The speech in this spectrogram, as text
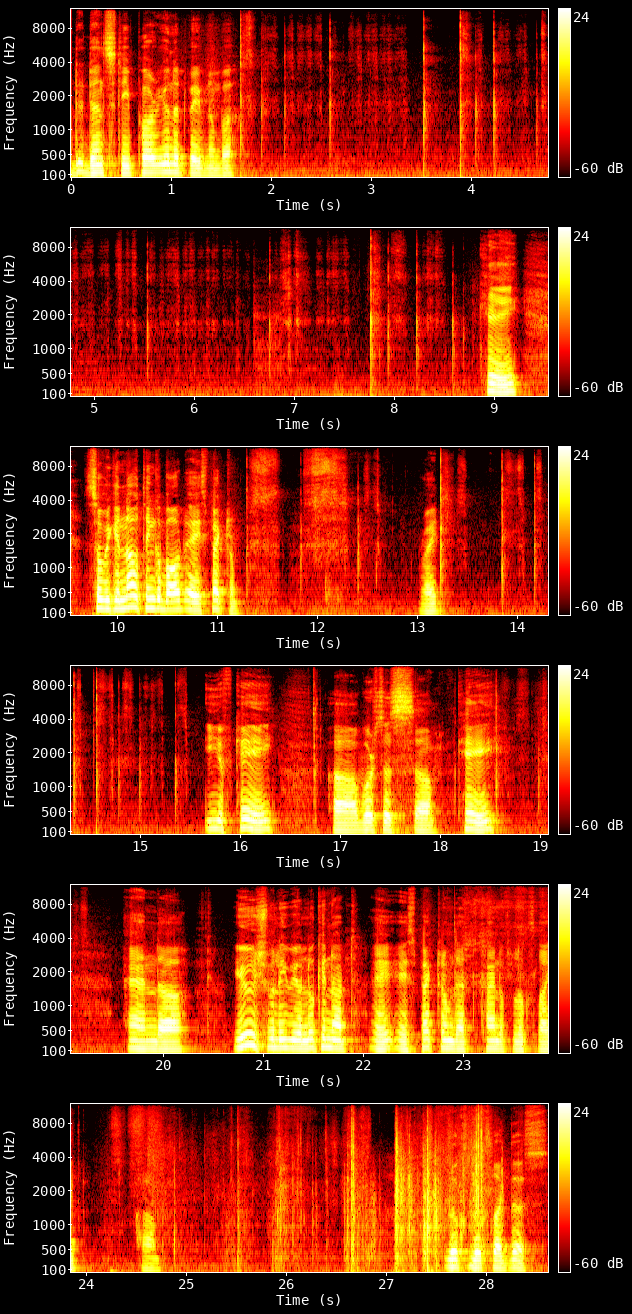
density per unit wave number. Okay so we can now think about a spectrum right? E of k uh, versus uh, k and uh, usually we are looking at a, a spectrum that kind of looks like um, looks looks like this.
